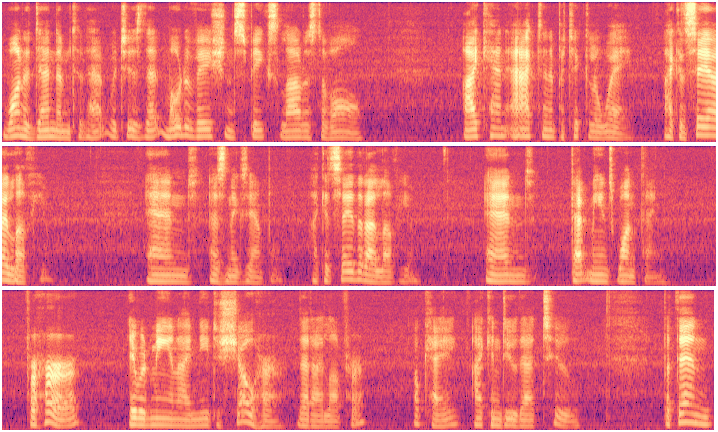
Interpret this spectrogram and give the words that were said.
one addendum to that, which is that motivation speaks loudest of all. I can act in a particular way. I can say I love you. And as an example, I could say that I love you. And that means one thing. For her, it would mean I need to show her that I love her. Okay, I can do that too. But then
